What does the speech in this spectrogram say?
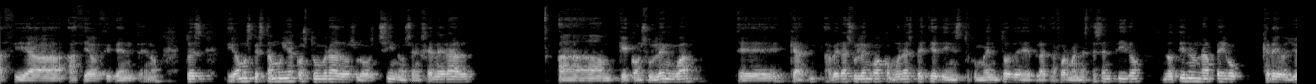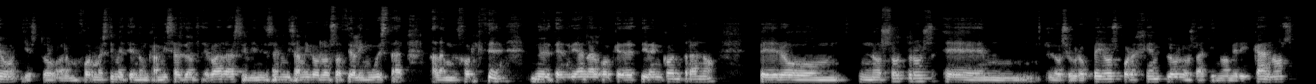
hacia, hacia Occidente. Entonces, digamos que están muy acostumbrados los chinos en general a que con su lengua eh, a, ver a su lengua como una especie de instrumento de plataforma. En este sentido, no tiene un apego, creo yo, y esto a lo mejor me estoy metiendo en camisas de once varas, si vienen mis amigos los sociolingüistas, a lo mejor me tendrían algo que decir en contra, ¿no? Pero mm, nosotros, em, los europeos, por ejemplo, los latinoamericanos,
